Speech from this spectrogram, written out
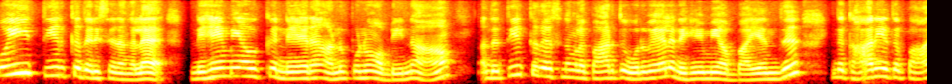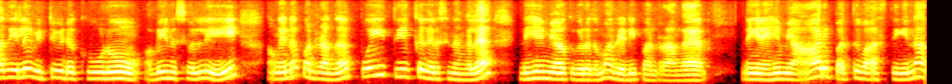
பொய் தீர்க்க தரிசனங்களை நெஹேமியாவுக்கு நேராக அனுப்பணும் அப்படின்னா அந்த தீர்க்க தரிசனங்களை பார்த்து ஒருவேளை நெஹேமியா பயந்து இந்த காரியத்தை பாதியில் விட்டுவிடக்கூடும் அப்படின்னு சொல்லி அவங்க என்ன பண்ணுறாங்க பொய் தீர்க்க தரிசனங்களை நெஹேமியாவுக்கு விரோதமாக ரெடி பண்ணுறாங்க நீங்கள் நெஹேமியா ஆறு பத்து வாசித்தீங்கன்னா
